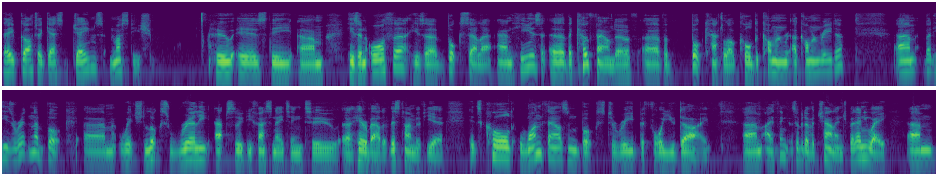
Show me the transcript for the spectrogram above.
they've got a guest, James Mustich who is the um, he's an author, he's a bookseller, and he is uh, the co-founder of, of a book catalogue called the Common A Common Reader. Um, but he's written a book um, which looks really absolutely fascinating to uh, hear about at this time of year. It's called 1000 Books to Read Before You Die. Um, I think it's a bit of a challenge, but anyway, um,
